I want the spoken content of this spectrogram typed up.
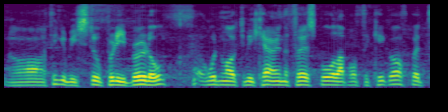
Oh, I think it'd be still pretty brutal. I wouldn't like to be carrying the first ball up off the kickoff, but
